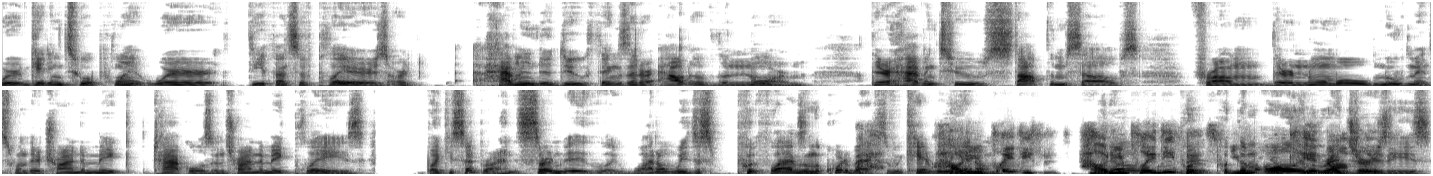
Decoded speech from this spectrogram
we're getting to a point where defensive players are having to do things that are out of the norm. They're having to stop themselves from their normal movements when they're trying to make tackles and trying to make plays. Like you said, Brian, it's certain like why don't we just put flags on the quarterbacks if we can't really? How do you them? play defense? How You do you play defense? Put, put You- them all in red play- jerseys.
